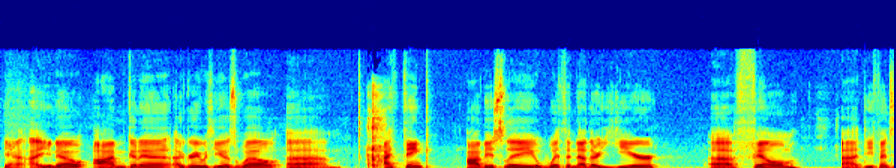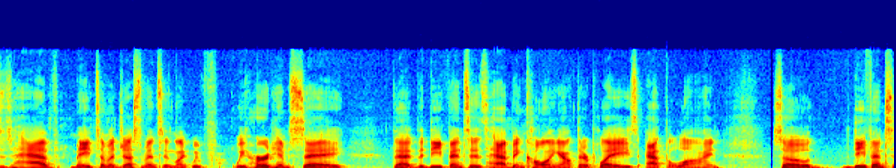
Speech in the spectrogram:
Yeah, you know, I'm gonna agree with you as well. Um, I think obviously with another year of film, uh, defenses have made some adjustments, and like we've we heard him say that the defenses have been calling out their plays at the line, so the defense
